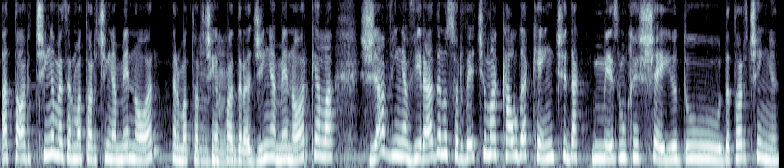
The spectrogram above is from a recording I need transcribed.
a tortinha, mas era uma tortinha menor, era uma tortinha Uhum. quadradinha menor, que ela já vinha virada no sorvete e uma calda quente da mesmo recheio do, da tortinha.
